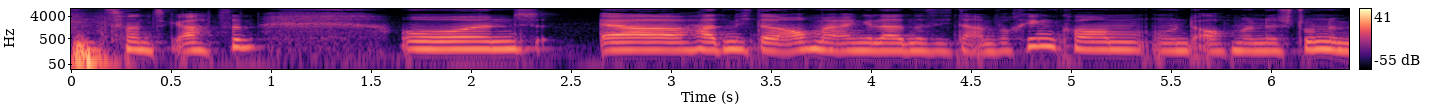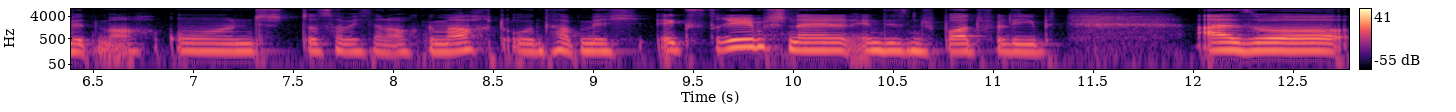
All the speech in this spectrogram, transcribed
2018. Und er hat mich dann auch mal eingeladen, dass ich da einfach hinkomme und auch mal eine Stunde mitmache. Und das habe ich dann auch gemacht und habe mich extrem schnell in diesen Sport verliebt. Also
